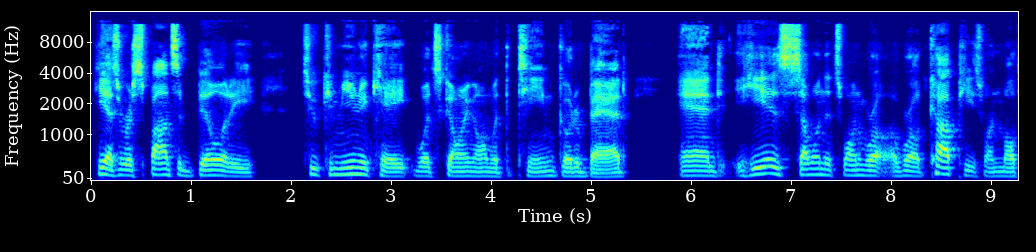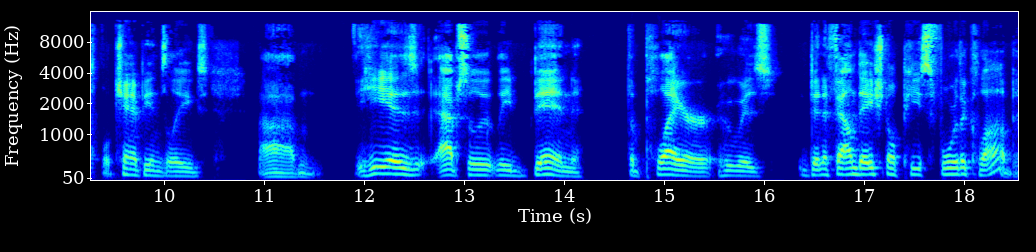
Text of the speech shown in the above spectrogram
He has a responsibility to communicate what's going on with the team, good or bad and he is someone that's won world, a World Cup. He's won multiple Champions Leagues. Um, he has absolutely been the player who has been a foundational piece for the club.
